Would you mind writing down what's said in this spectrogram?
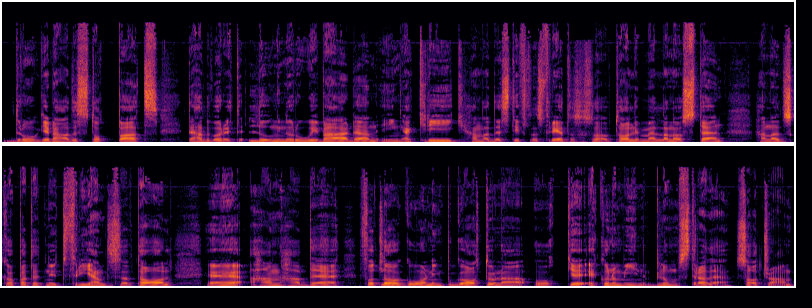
drogerna hade stoppats, det hade varit lugn och ro i världen, inga krig, han hade stiftat fredsavtal i Mellanöstern, han hade skapat ett nytt frihandelsavtal, eh, han hade fått lag och ordning på gatorna och eh, ekonomin blomstrade, sa Trump.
